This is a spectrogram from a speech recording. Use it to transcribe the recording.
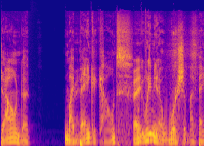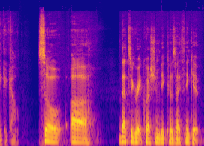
down to my bank account. What, Right. do- what do you mean? I worship my bank account? So uh, that's a great question because I think it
